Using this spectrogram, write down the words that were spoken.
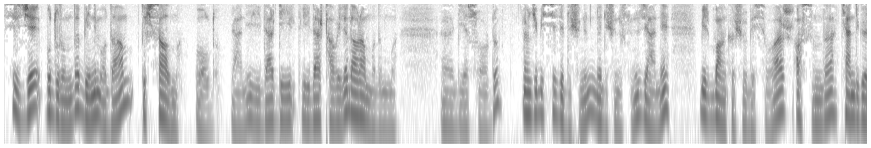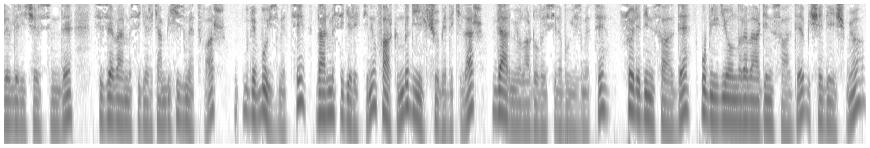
Sizce bu durumda benim odağım dışsal mı oldu? Yani lider değil, lider tavrıyla davranmadım mı e, diye sordu. Önce bir siz de düşünün ne düşünürsünüz yani bir banka şubesi var aslında kendi görevleri içerisinde size vermesi gereken bir hizmet var ve bu hizmeti vermesi gerektiğinin farkında değil şubedekiler vermiyorlar dolayısıyla bu hizmeti söylediğiniz halde bu bilgiyi onlara verdiğiniz halde bir şey değişmiyor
